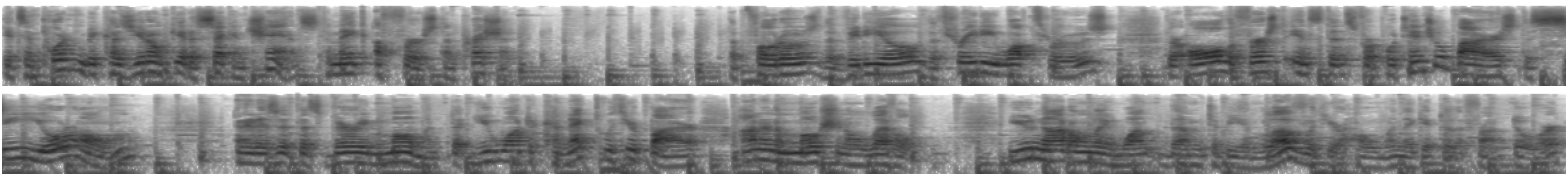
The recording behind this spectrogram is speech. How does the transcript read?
It's important because you don't get a second chance to make a first impression. The photos, the video, the 3D walkthroughs, they're all the first instance for potential buyers to see your home and it is at this very moment that you want to connect with your buyer on an emotional level. You not only want them to be in love with your home when they get to the front door,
